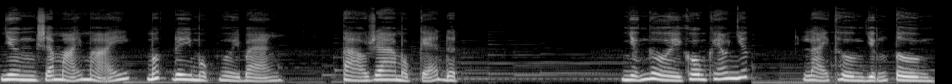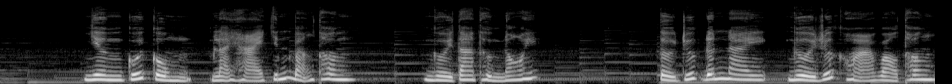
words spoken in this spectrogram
nhưng sẽ mãi mãi mất đi một người bạn, tạo ra một kẻ địch. Những người khôn khéo nhất lại thường dựng tường, nhưng cuối cùng lại hại chính bản thân, người ta thường nói. Từ trước đến nay, người rước họa vào thân,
